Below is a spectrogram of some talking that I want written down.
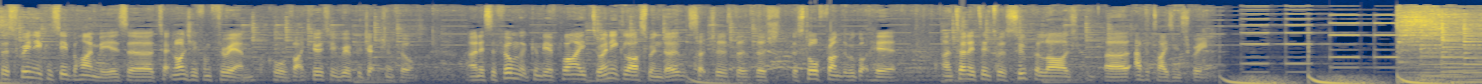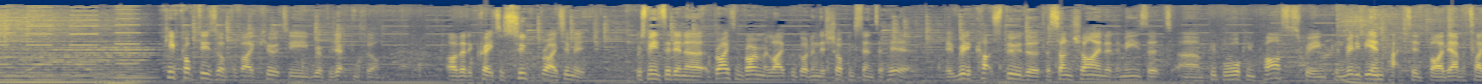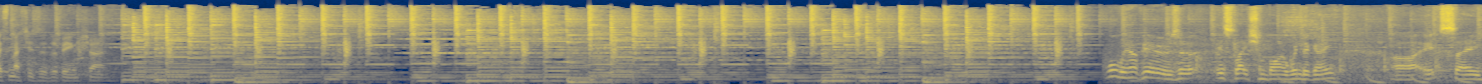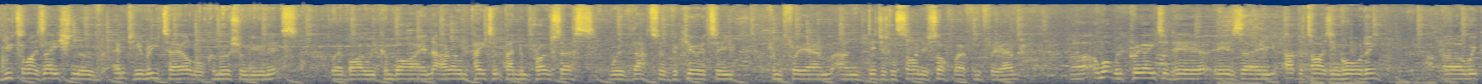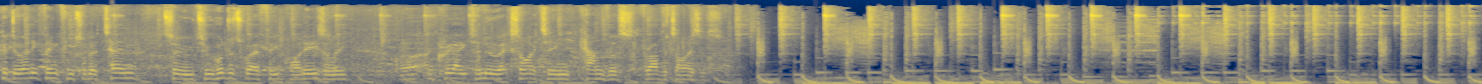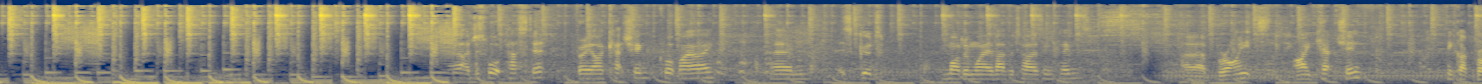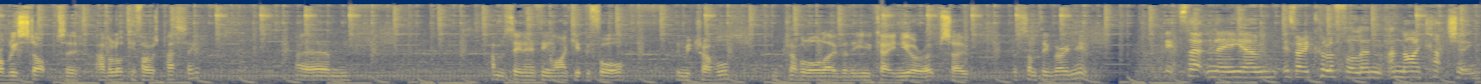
So the screen you can see behind me is a technology from 3M called Vikuiti Rear Projection Film. And it's a film that can be applied to any glass window, such as the, the, the storefront that we've got here, and turn it into a super large uh, advertising screen. Key properties of the Vikuiti Rear Projection Film are that it creates a super bright image, which means that in a bright environment like we've got in this shopping centre here, it really cuts through the, the sunshine and it means that um, people walking past the screen can really be impacted by the advertising messages that are being shown. What we have here is an installation by Windowgain. Uh, it's a utilisation of empty retail or commercial units whereby we combine our own patent pending process with that of Vikuiti from 3M and digital signage software from 3M. Uh, and what we've created here is a advertising hoarding. Uh, we could do anything from sort of 10 to 200 square feet quite easily uh, and create a new exciting canvas for advertisers. I just walked past it, very eye-catching, caught my eye. Um, it's a good modern way of advertising things. uh, bright, eye-catching. I think I'd probably stop to have a look if I was passing. Um, haven't seen anything like it before in my travels. I travel all over the UK and Europe, so it's something very new. It certainly um, is very colourful and, and eye-catching.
